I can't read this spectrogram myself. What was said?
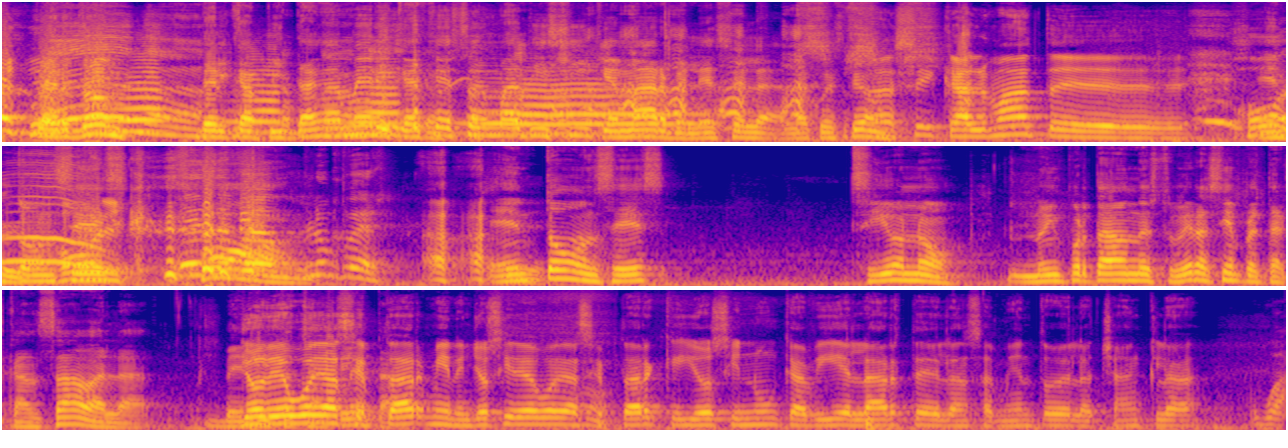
araña. Perdón, del Capitán Ah, América. Es que soy más DC que Marvel, esa es la, la cuestión. Así, calmate. Hulk. Entonces, Hulk. Entonces, sí o no, no importaba dónde estuviera, siempre te alcanzaba la. Yo debo de aceptar, miren, yo sí debo de aceptar que yo sí nunca vi el arte del lanzamiento de la chancla. Wow.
